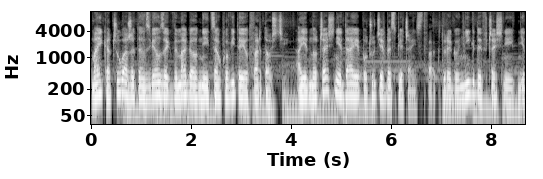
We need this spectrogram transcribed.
Majka czuła, że ten związek wymaga od niej całkowitej otwartości, a jednocześnie daje poczucie bezpieczeństwa, którego nigdy wcześniej nie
